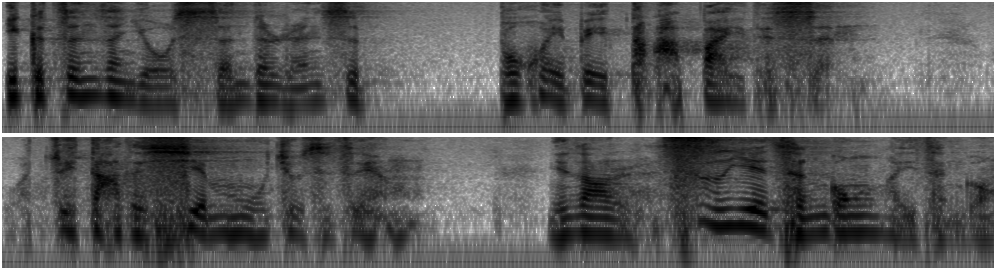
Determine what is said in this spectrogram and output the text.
一个真正有神的人是不会被打败的神。我最大的羡慕就是这样，你知道，事业成功可以成功，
